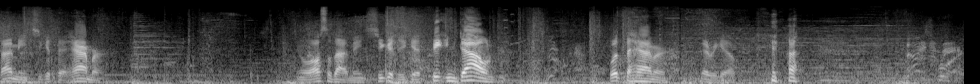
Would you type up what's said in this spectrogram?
That means you get the hammer. You know also that means? You get to get beaten down with the hammer. There we go. Nice work!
